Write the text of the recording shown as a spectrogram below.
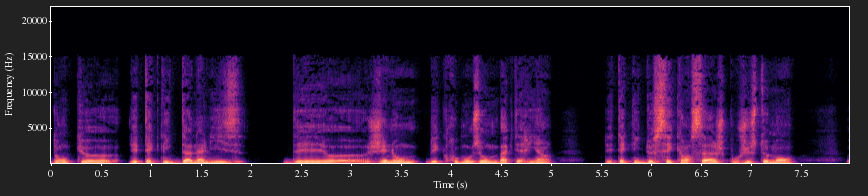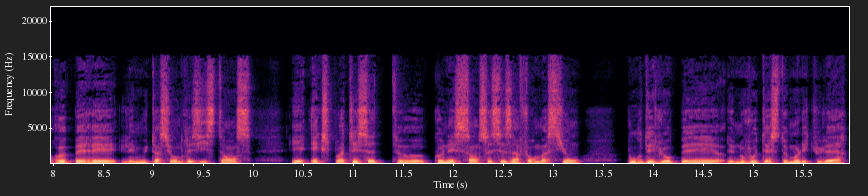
Donc, euh, des techniques d'analyse des euh, génomes des chromosomes bactériens, des techniques de séquençage pour justement repérer les mutations de résistance et exploiter cette euh, connaissance et ces informations pour développer des nouveaux tests moléculaires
